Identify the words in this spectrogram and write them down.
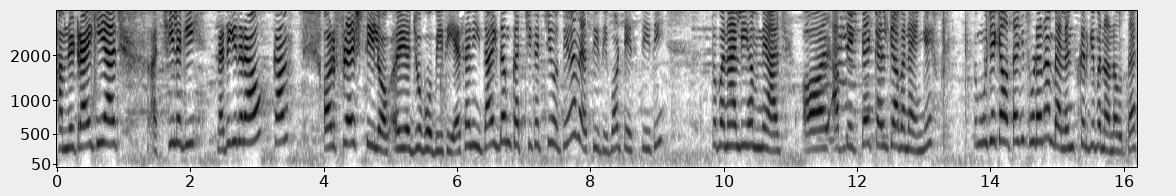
हमने ट्राई की आज। अच्छी लगी। वैदिक, इधर आओ, कम। और फ्रेश थी लोग जो गोभी थी। ऐसा नहीं था, एकदम कच्ची कच्ची होती है ना, वैसी थी, बहुत टेस्टी थी। तो बना ली हमने आज। और अब देखते हैं कल क्या बनाएँगे। तो मुझे क्या होता है कि थोड़ा ना बैलेंस करके बनाना होता है।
